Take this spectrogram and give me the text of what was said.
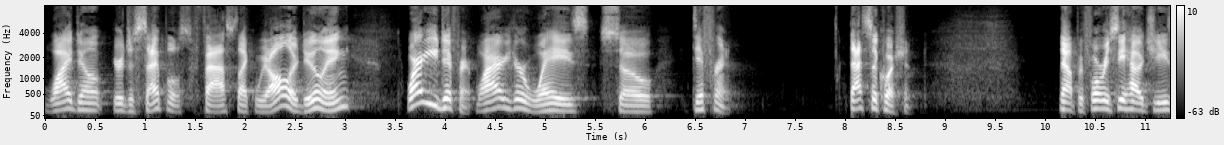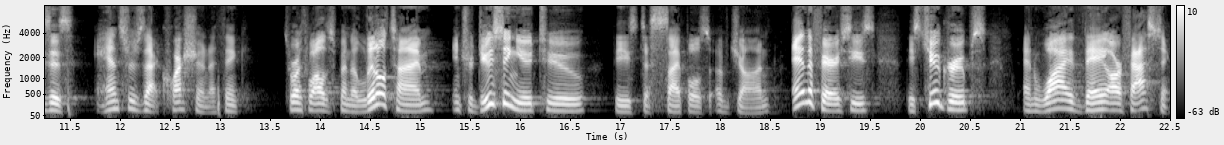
Why don't your disciples fast like we all are doing? Why are you different? Why are your ways so different? That's the question. Now, before we see how Jesus answers that question, I think it's worthwhile to spend a little time introducing you to these disciples of John and the Pharisees, these two groups, and why they are fasting.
